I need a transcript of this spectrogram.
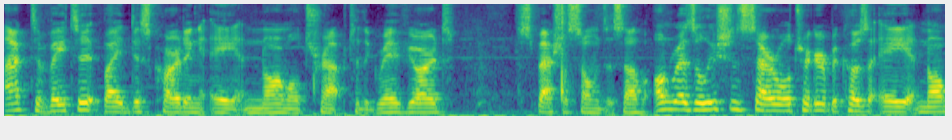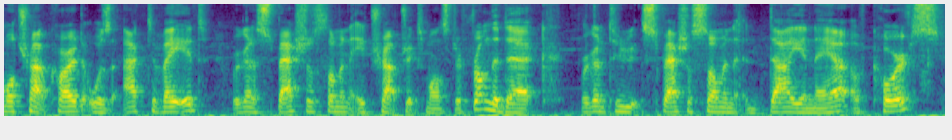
activate it by discarding a normal trap to the graveyard, special summons itself. On resolution, Sera will trigger because a normal trap card was activated. We're going to special summon a Traptrix monster from the deck. We're going to special summon Dionaea, of course.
